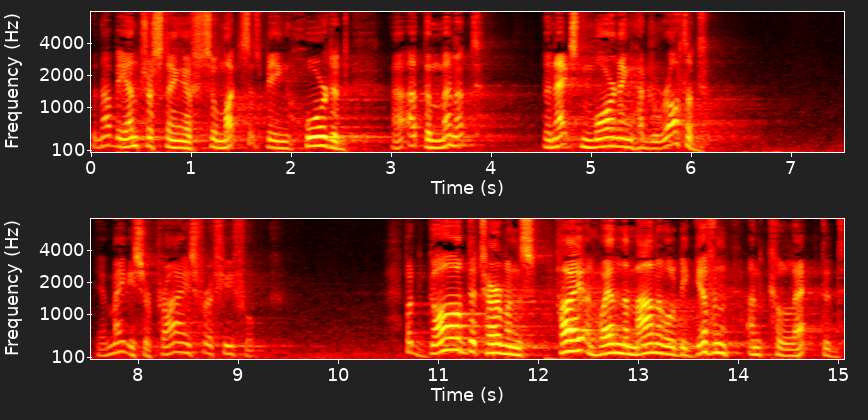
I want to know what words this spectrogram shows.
Wouldn't that be interesting if so much that's being hoarded uh, at the minute, the next morning had rotted? A mighty surprise for a few folk. But God determines how and when the manna will be given and collected.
